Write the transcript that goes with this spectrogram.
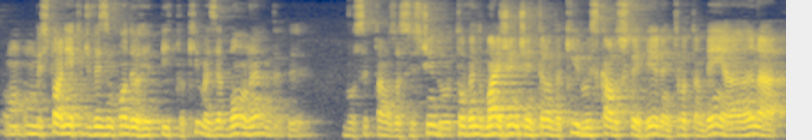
Uma historinha que de vez em quando eu repito aqui, mas é bom, né? Você que está nos assistindo, estou vendo mais gente entrando aqui, Luiz Carlos Ferreira entrou também, a Ana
